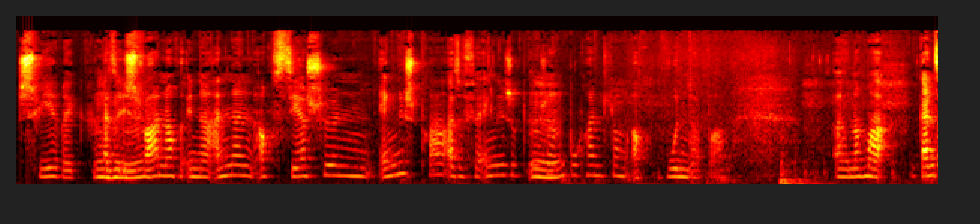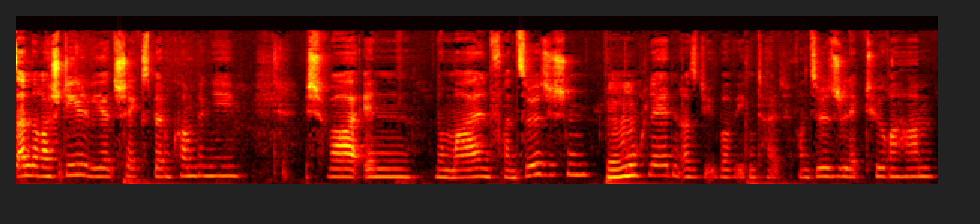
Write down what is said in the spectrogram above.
schwierig. Mhm. Also ich war noch in einer anderen, auch sehr schönen Englischsprache, also für englische Bücher, mhm. Buchhandlung, auch wunderbar. Äh, Nochmal ganz anderer Stil wie jetzt Shakespeare Company ich war in normalen französischen mhm. Buchläden, also die überwiegend halt französische Lektüre haben.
